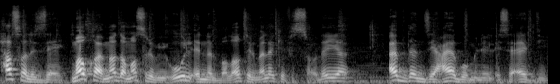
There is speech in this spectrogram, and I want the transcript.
حصل إزاي؟ موقع مدى مصر بيقول إن البلاط الملكي في السعودية أبدى انزعاجه من الإساءات دي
